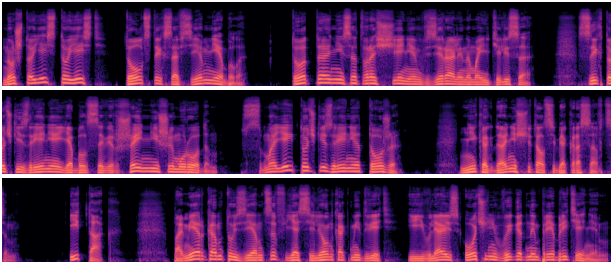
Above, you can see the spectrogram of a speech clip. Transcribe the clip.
но что есть, то есть, толстых совсем не было. То-то они с отвращением взирали на мои телеса. С их точки зрения я был совершеннейшим уродом. С моей точки зрения тоже. Никогда не считал себя красавцем. Итак, по меркам туземцев я силен как медведь и являюсь очень выгодным приобретением.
